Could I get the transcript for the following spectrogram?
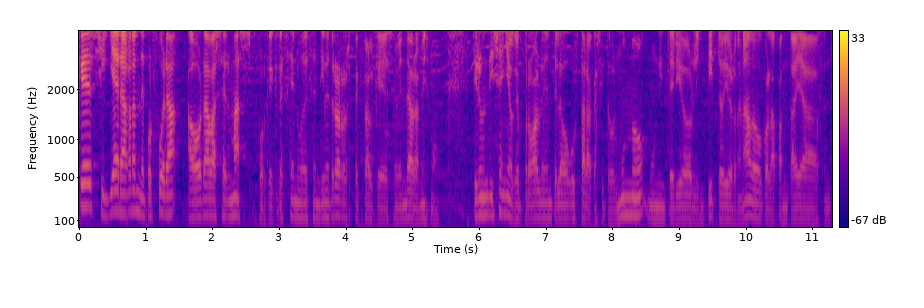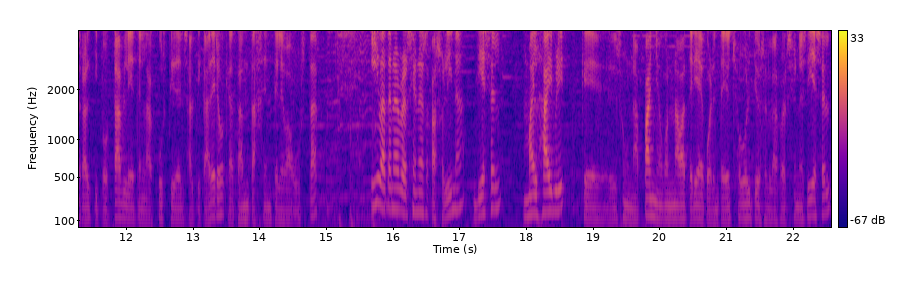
que si ya era grande por fuera, ahora va a ser más, porque crece 9 centímetros respecto al que se vende ahora mismo. Tiene un diseño que probablemente le va a gustar a casi todo el mundo, un interior limpito y ordenado, con la pantalla central tipo tablet en la cúspide del salpicadero, que a tanta gente le va a gustar. Y va a tener versiones gasolina, diésel, mild hybrid, que es un apaño con una batería de 48 voltios en las versiones diésel,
